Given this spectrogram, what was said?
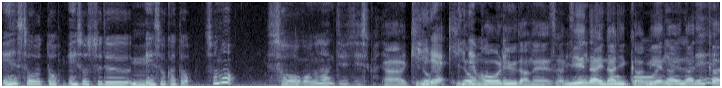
演奏と演奏する演奏家と、その相互のなんていうんですかね。ああ気の気の交流だね。ね見えない何か見えない何か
